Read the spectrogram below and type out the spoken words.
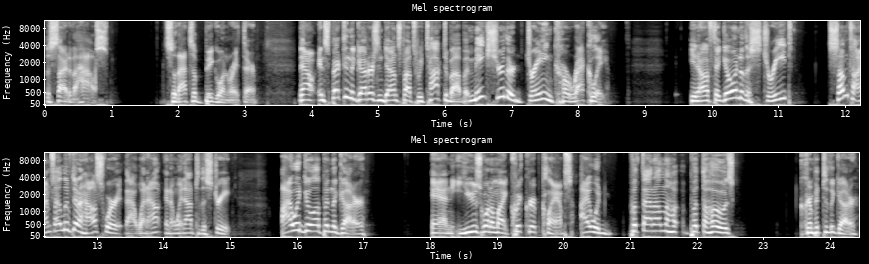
the side of the house. So that's a big one right there. Now, inspecting the gutters and downspouts we talked about, but make sure they're draining correctly. You know, if they go into the street sometimes I lived in a house where that went out and it went out to the street. I would go up in the gutter and use one of my quick grip clamps. I would put that on the put the hose, crimp it to the gutter,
